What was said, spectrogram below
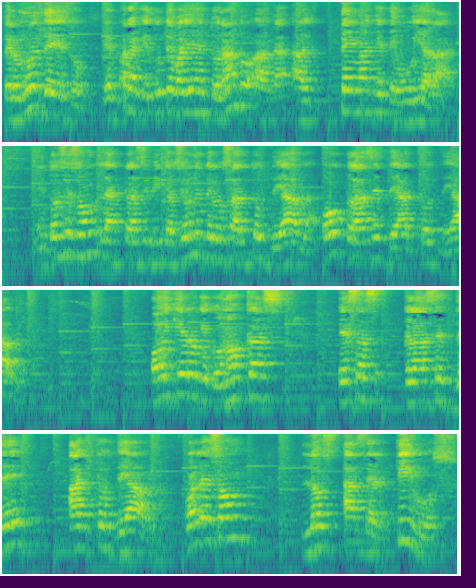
Pero no es de eso, es para que tú te vayas entonando al tema que te voy a dar. Entonces son las clasificaciones de los actos de habla o clases de actos de habla. Hoy quiero que conozcas esas clases de actos de habla. ¿Cuáles son? Los asertivos,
